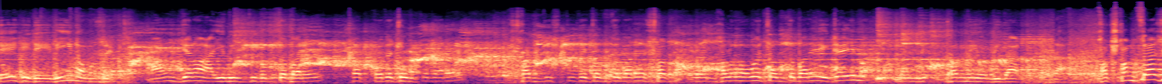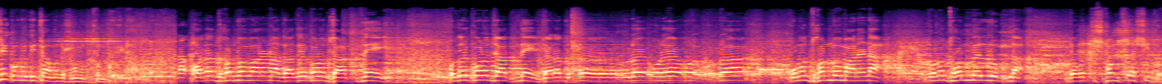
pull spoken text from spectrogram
দেহি দেবী নমস্তে। মানুষ যেন আয়ু বৃদ্ধি করতে পারে, সৎ পথে চলতে পারে, সৎ দৃষ্টিতে চলতে পারে, সৎ ভালোভাবে চলতে পারে, এটাই ধর্মীয় বিধান। সন্ত্রাসী কোনো কিছু আমাদের সমর্থন করি না। যারা ধর্ম মানে না যাদের কোনো জাত নেই। ওদের কোনো জাত নেই। যারা ওরা মানে না, কোনো ধর্মের লোক না এটা সন্ত্রাসী তো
